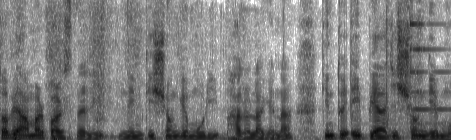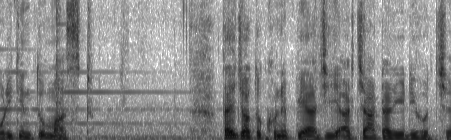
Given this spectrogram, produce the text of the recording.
তবে আমার পার্সোনালি নিমকির সঙ্গে মুড়ি ভালো লাগে না, কিন্তু এই পেঁয়াজির সঙ্গে মুড়ি কিন্তু মাস্ট তাই যতক্ষণে পেঁয়াজি আর চাটা রেডি হচ্ছে,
